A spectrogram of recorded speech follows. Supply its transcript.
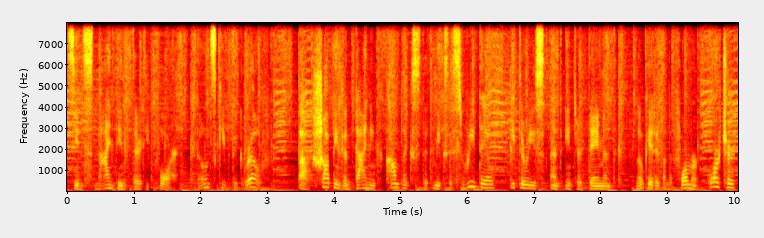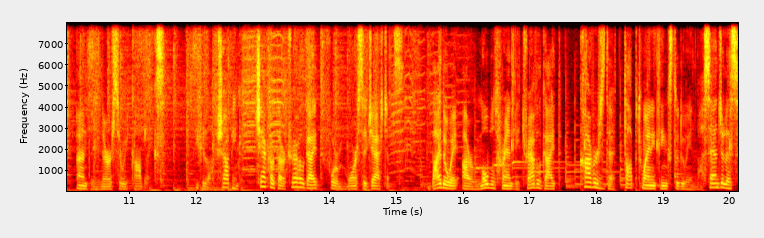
since 1934. Don't skip the Grove a shopping and dining complex that mixes retail, eateries and entertainment, located on the former orchard and nursery complex. If you love shopping, check out our travel guide for more suggestions. By the way, our mobile-friendly travel guide covers the top 20 things to do in Los Angeles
